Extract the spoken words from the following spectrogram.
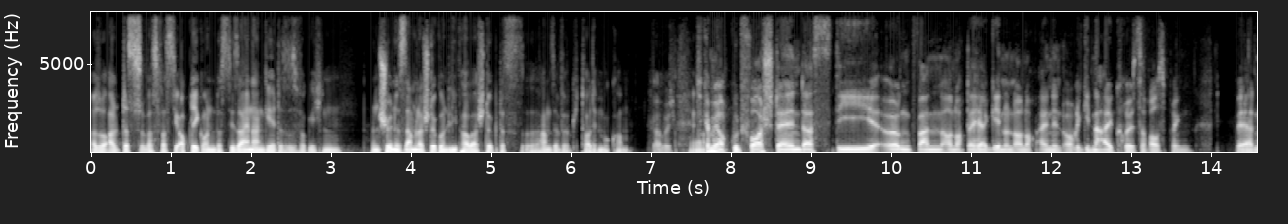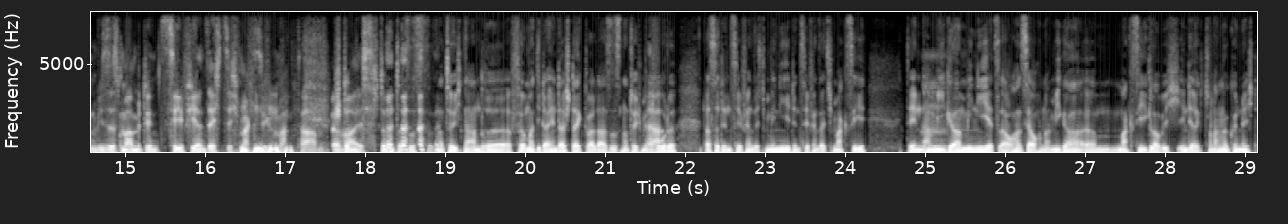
also all das, was, was die Optik und das Design angeht, das ist wirklich ein, ein schönes Sammlerstück und Liebhaberstück. Das äh, haben sie wirklich toll hinbekommen. Glaube ich. Ja. Ich kann mir auch gut vorstellen, dass die irgendwann auch noch dahergehen und auch noch eine Originalgröße rausbringen werden, wie sie es mal mit den C64 Maxi gemacht haben. Wer stimmt, weiß. Stimmt, das ist natürlich eine andere Firma, die dahinter steckt, weil das ist natürlich Methode, ja. dass er den C64 Mini, den C64 Maxi, den mhm. Amiga Mini, jetzt auch, ist ja auch ein Amiga ähm, Maxi, glaube ich, indirekt schon angekündigt.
